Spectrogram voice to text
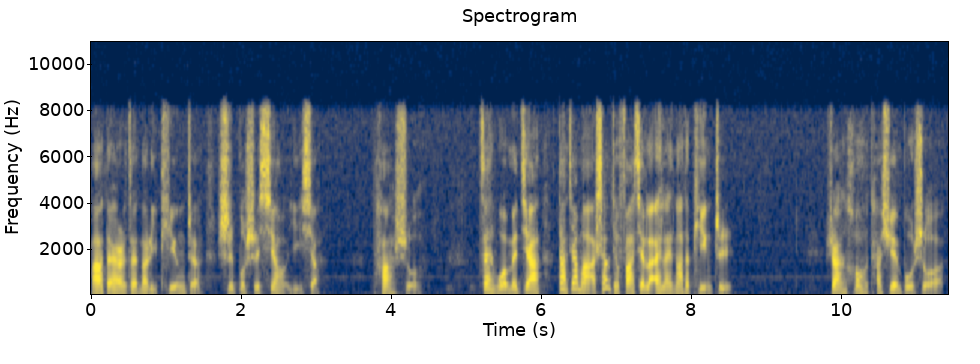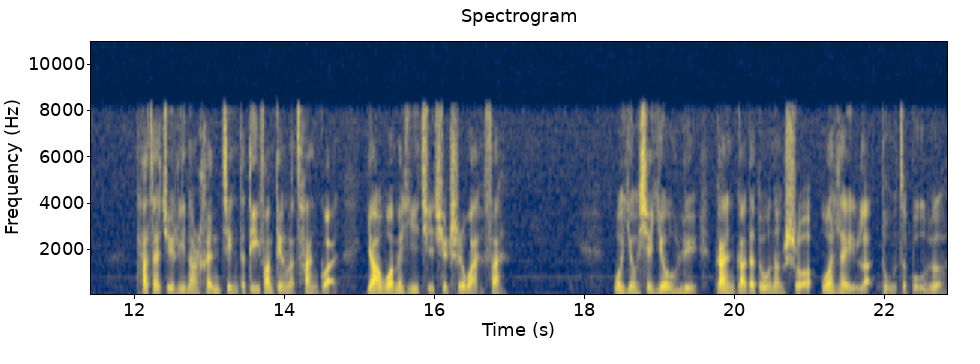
阿黛尔在那里听着，时不时笑一下。他说：“在我们家，大家马上就发现了艾莱娜的品质。”然后他宣布说：“他在距离那儿很近的地方订了餐馆。”要我们一起去吃晚饭。我有些忧虑，尴尬的嘟囔说：“我累了，肚子不饿。”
